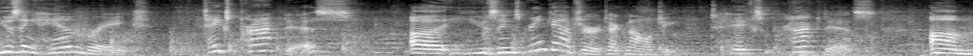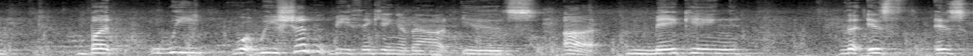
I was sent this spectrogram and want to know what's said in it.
using Handbrake takes practice. Uh, using screen capture technology takes practice. Um, but we, what we shouldn't be thinking about is uh, making the, is is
